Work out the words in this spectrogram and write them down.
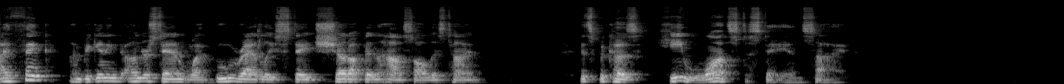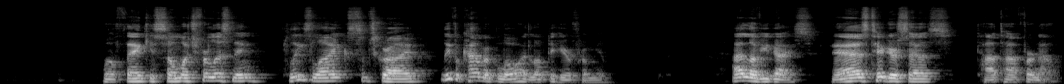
I think I'm beginning to understand why Boo Radley stayed shut up in the house all this time. It's because he wants to stay inside. Well, thank you so much for listening. Please like, subscribe, leave a comment below. I'd love to hear from you. I love you guys. As Tigger says, ta ta for now.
